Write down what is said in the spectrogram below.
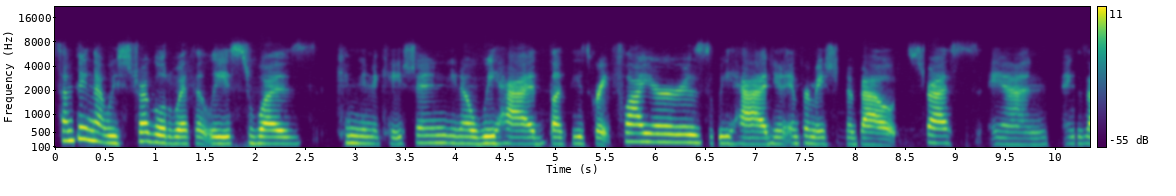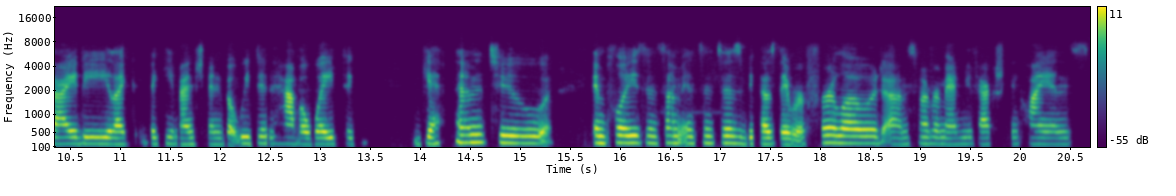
something that we struggled with at least was communication. You know, we had like these great flyers, we had, you know, information about stress and anxiety, like Vicki mentioned, but we didn't have a way to get them to employees in some instances because they were furloughed, um, some of our manufacturing clients.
